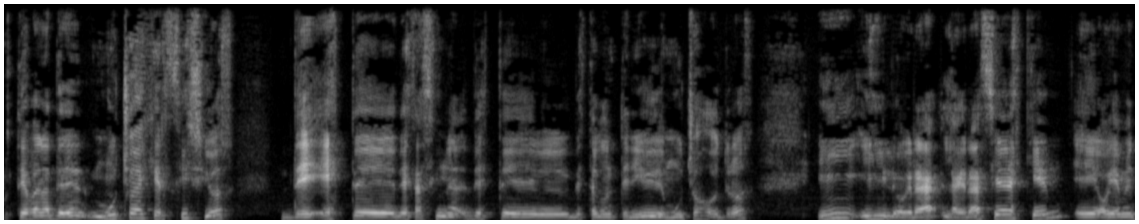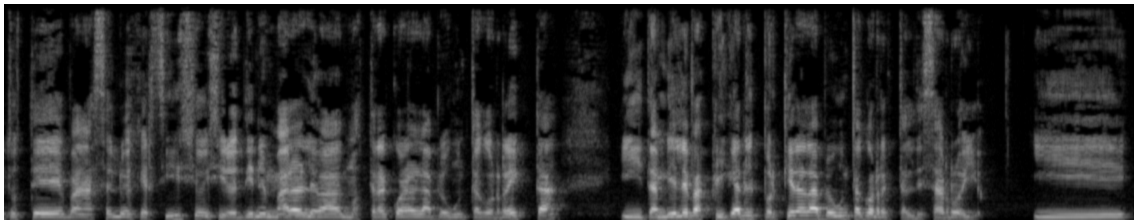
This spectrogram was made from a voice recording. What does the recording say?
ustedes van a tener muchos ejercicios de este, de, esta, de, este, de este contenido y de muchos otros y, la gracia es que eh, obviamente ustedes van a hacer los ejercicios y si lo tienen malo les va a mostrar cuál es la pregunta correcta y también les va a explicar el por qué era la pregunta correcta, el desarrollo. Y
